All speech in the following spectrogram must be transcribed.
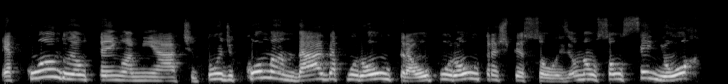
É quando eu tenho a minha atitude comandada por outra ou por outras pessoas. Eu não sou o senhor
